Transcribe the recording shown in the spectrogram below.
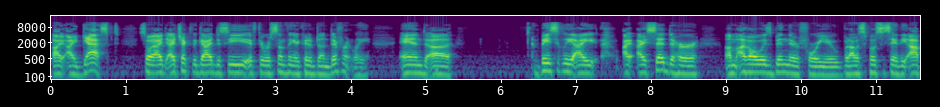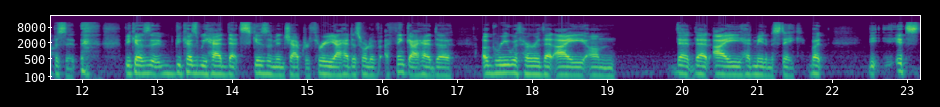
I, I gasped. So I, I checked the guide to see if there was something I could have done differently, and uh, basically I, I I said to her, um, "I've always been there for you," but I was supposed to say the opposite, because because we had that schism in chapter three. I had to sort of I think I had to agree with her that I um that that I had made a mistake, but the, it's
